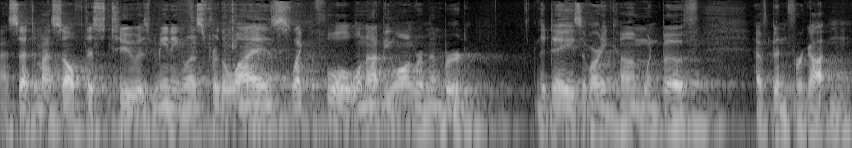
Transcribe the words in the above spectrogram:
I said to myself, This too is meaningless, for the wise, like the fool, will not be long remembered. The days have already come when both have been forgotten.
